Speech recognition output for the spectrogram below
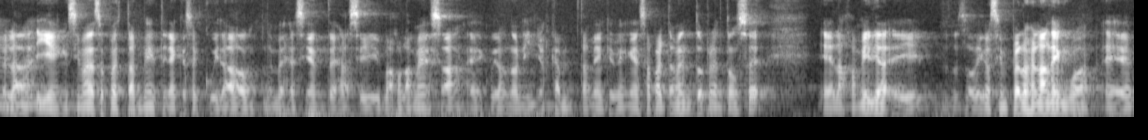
¿verdad? Y encima de eso, pues también tenía que ser cuidado de envejecientes así bajo la mesa, eh, cuidando niños que, también que viven en ese apartamento. Pero entonces, en la familia, y lo digo sin pelos en la lengua, eh,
